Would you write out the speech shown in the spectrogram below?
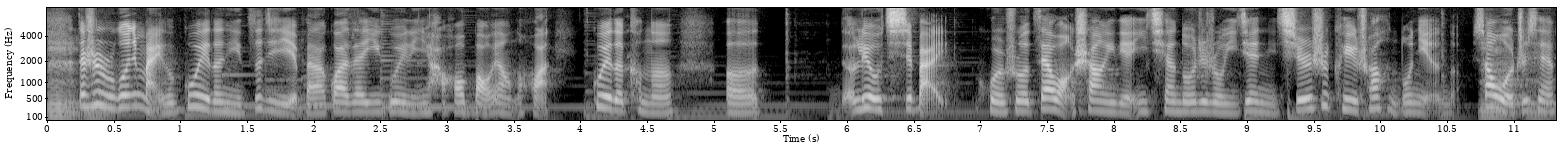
嗯。但是如果你买一个贵的，你自己也把它挂在衣柜里，你好好保养的话，贵的可能呃六七百，或者说再往上一点，一千多这种一件，你其实是可以穿很多年的。像我之前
